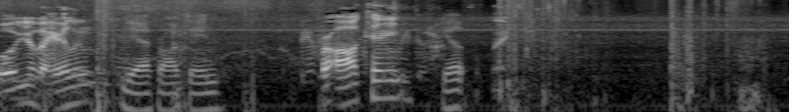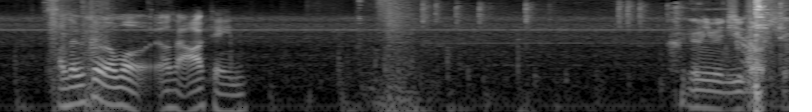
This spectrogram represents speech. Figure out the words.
Oh, you have a heirloom? Yeah, for Octane. For Octane? Yep. Like, I was like, what's going on? I was like, Octane. you don't even use Octane.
